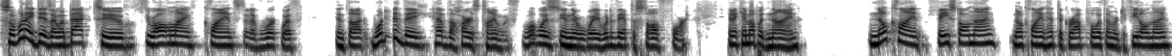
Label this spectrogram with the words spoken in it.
So what I did is I went back to through all my clients that I've worked with and thought, what did they have the hardest time with? What was in their way? What did they have to solve for? And I came up with nine. no client faced all nine. No client had to grapple with them or defeat all nine,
